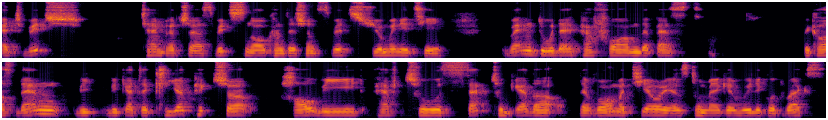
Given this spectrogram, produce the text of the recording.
at which temperatures, which snow conditions, which humidity, when do they perform the best? Because then we, we get a clear picture how we have to set together the raw materials to make a really good wax.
